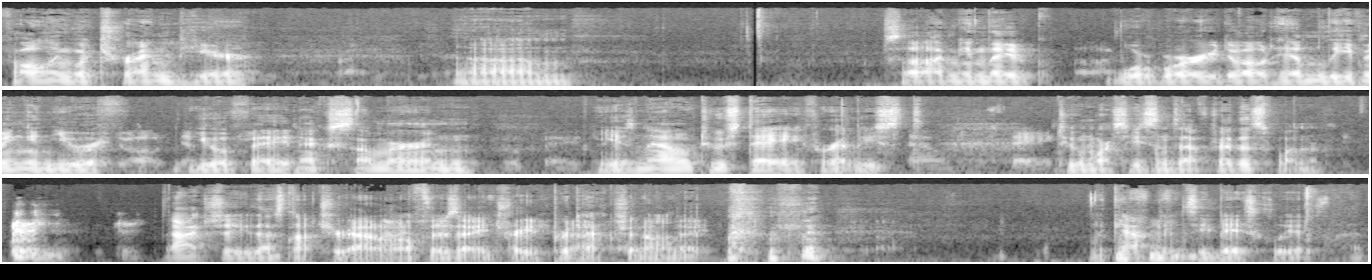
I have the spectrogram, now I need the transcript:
following a trend here. Um, so I mean they were worried about him leaving in UF, UFA next summer, and he is now to stay for at least two more seasons after this one. Actually, that's not true. I don't know if there's any trade protection on it. the captaincy basically is that.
